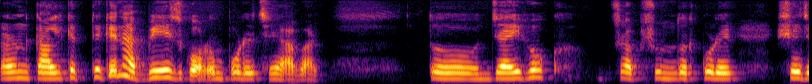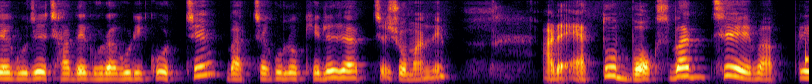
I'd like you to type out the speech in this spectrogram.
কারণ কালকের থেকে না বেশ গরম পড়েছে আবার। তো যাই হোক, সব সুন্দর করে সেজে গুজে ছাদে ঘোরাঘুরি করছে, বাচ্চাগুলো খেলে যাচ্ছে সমানে। আর এত বক্স বাজছে, বাপরে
